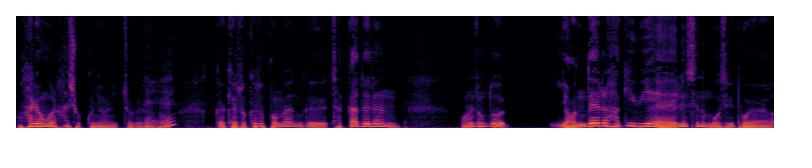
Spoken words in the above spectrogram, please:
활용을 하셨군요, 이쪽에서도. 네. 그러니까 계속해서 보면 그 작가들은 어느 정도 연대를 하기 위해 애를 쓰는 모습이 보여요.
